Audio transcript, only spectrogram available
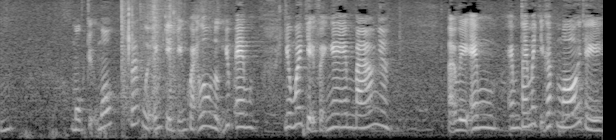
À. một triệu mốt. Phát nguyện chị chuyển khoản luôn được giúp em. Nhưng mấy chị phải nghe em báo nha. Tại vì em em thấy mấy chị khách mới thì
